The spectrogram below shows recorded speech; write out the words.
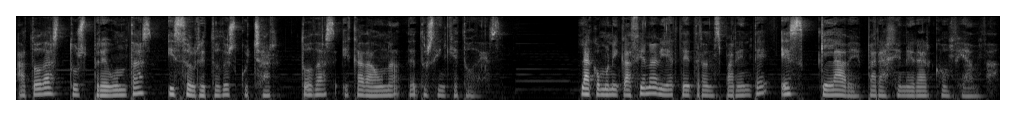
a todas tus preguntas y sobre todo escuchar todas y cada una de tus inquietudes. La comunicación abierta y transparente es clave para generar confianza.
